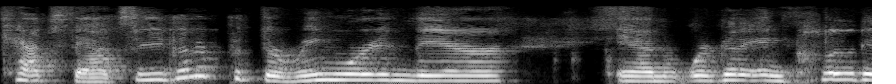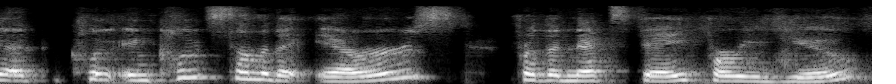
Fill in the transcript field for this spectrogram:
catch that. So you're going to put the ring word in there, and we're going to include it, include, some of the errors for the next day for review.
